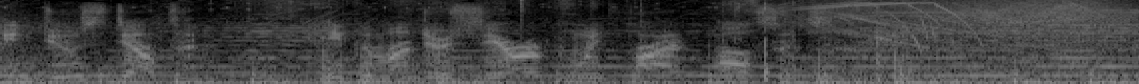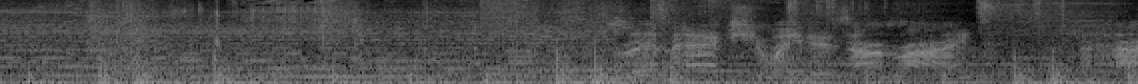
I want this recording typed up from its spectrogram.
Induce delta. Keep him under 0.5 pulses. Limb actuators online. Uh-huh.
